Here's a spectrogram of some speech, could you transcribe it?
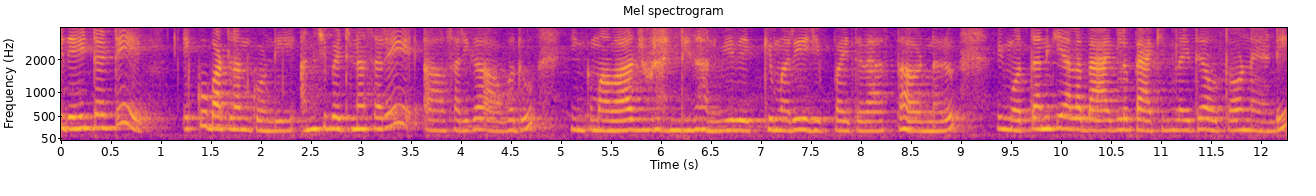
ఇదేంటంటే ఎక్కువ బట్టలు అనుకోండి అంచి పెట్టినా సరే సరిగా అవ్వదు. ఇంక మా వారు చూడండి దాని మీద ఎక్కి మరీ జిప్ అయితే వేస్తూ ఉన్నారు. ఇంక మొత్తానికి అలా బ్యాగ్లు ప్యాకింగ్లు అయితే అవుతూ ఉన్నాయండి.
